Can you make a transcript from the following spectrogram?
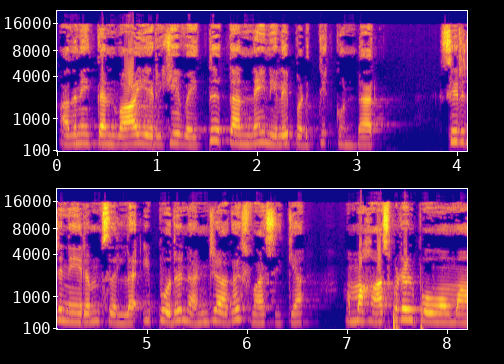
அதனை தன் வாயருகே வைத்து தன்னை நிலைப்படுத்தி கொண்டார். சிறிது நேரம் செல்ல இப்போது நன்றாக சுவாசிக்க. அம்மா ஹாஸ்பிட்டல் போவோமா?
